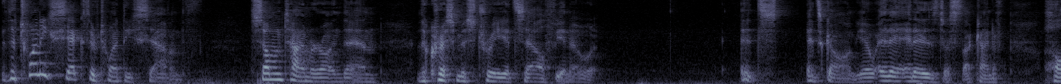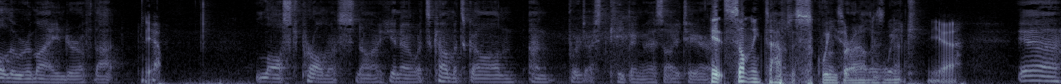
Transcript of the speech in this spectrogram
the twenty sixth or twenty seventh, sometime around then, the Christmas tree itself, you know, it's it's gone. You know, it it is just a kind of hollow reminder of that Yeah. lost promise. Now, you know, it's come, it's gone, and we're just keeping this out here. It's something to have to squeeze around, isn't week. it? Yeah. Yeah,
